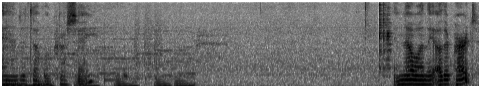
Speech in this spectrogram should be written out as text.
and a double crochet And now on the other part,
